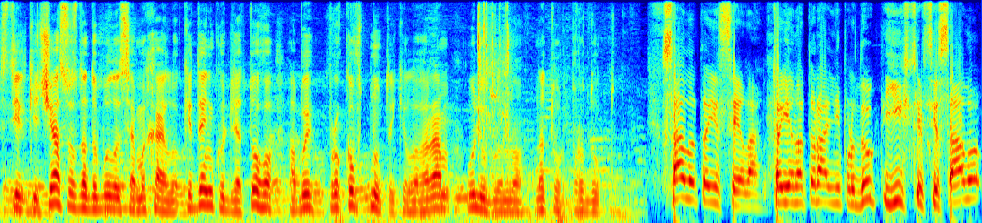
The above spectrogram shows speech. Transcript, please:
Стільки часу знадобилося Михайлу Киденьку для того, аби проковтнути кілограм улюбленого натурпродукту. Сало то є сила, то є натуральний продукт. Їжте всі сало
